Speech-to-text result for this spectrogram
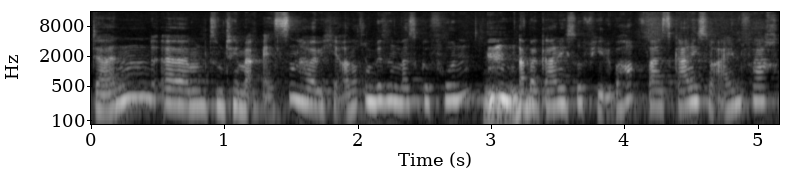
Dann ähm, zum Thema Essen habe ich hier auch noch ein bisschen was gefunden, Mhm. aber gar nicht so viel. Überhaupt war es gar nicht so einfach.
